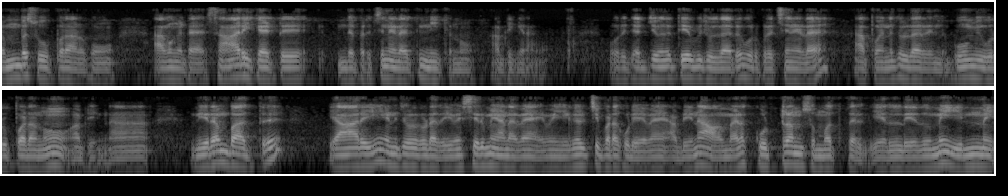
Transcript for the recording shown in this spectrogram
ரொம்ப சூப்பராக இருக்கும். அவங்ககிட்ட சாரி கேட்டு இந்த பிரச்சனை எல்லாத்தையும் நீக்கணும் அப்படிங்கிறாங்க. ஒரு ஜட்ஜி வந்து தீர்ப்பு சொல்றாரு ஒரு பிரச்சனையில அப்போ என்ன சொல்றாரு? இந்த பூமி உருப்படணும் அப்படின்னா நிறம் பார்த்து யாரையும் என்ன சொல்லக்கூடாது? இவன் சிறுமையானவன் இவன் இகழ்ச்சி படக்கூடியவன் அப்படின்னா அவன் மேல குற்றம் சுமத்துதல். எல் எதுவுமே இன்மை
